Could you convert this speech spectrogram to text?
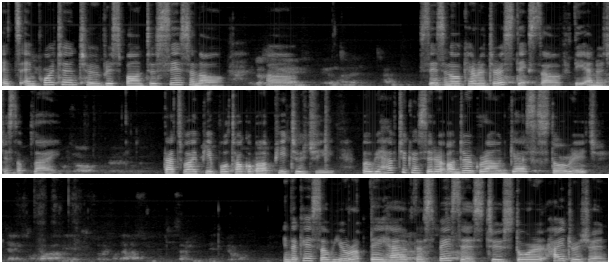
it's important to respond to seasonal uh, seasonal characteristics of the energy supply. That's why people talk about P2G, but we have to consider underground gas storage. In the case of Europe, they have the spaces to store hydrogen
